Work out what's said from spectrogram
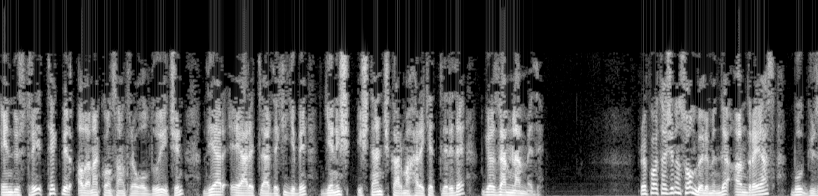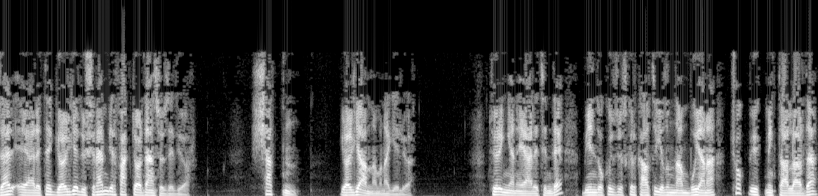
endüstri tek bir alana konsantre olduğu için diğer eyaletlerdeki gibi geniş işten çıkarma hareketleri de gözlemlenmedi. Röportajının son bölümünde Andreas bu güzel eyalete gölge düşüren bir faktörden söz ediyor. Schatten, gölge anlamına geliyor. Thüringen eyaletinde 1946 yılından bu yana çok büyük miktarlarda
